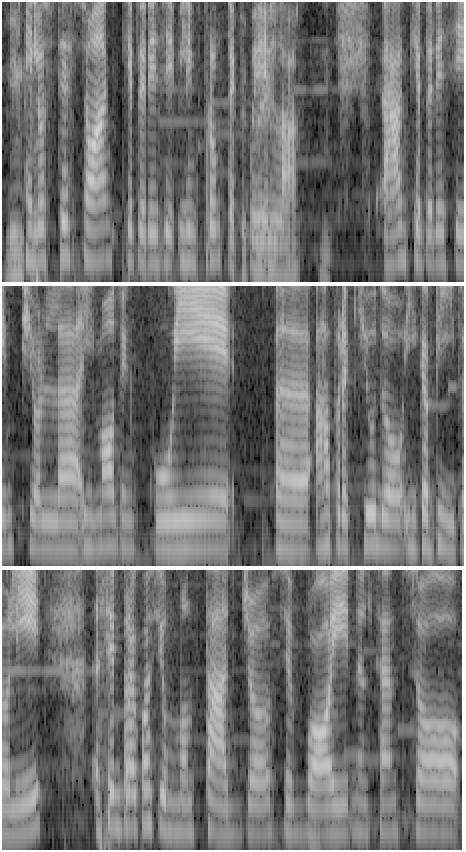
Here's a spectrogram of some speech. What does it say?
L'imp- e lo stesso anche per esempio, l'impronta è quella, quella. anche per esempio il, il modo in cui eh, apro e chiudo i capitoli, sembra quasi un montaggio se vuoi, nel senso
